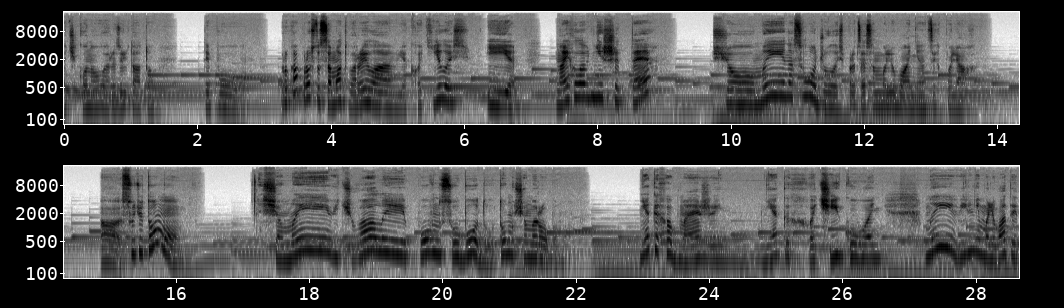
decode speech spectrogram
очікуваного результату. Типу, рука просто сама творила, як хотілось. І найголовніше те, що ми насолоджувались процесом малювання на цих полях. Суть у тому, що ми відчували повну свободу у тому, що ми робимо. Ніяких обмежень, ніяких очікувань. Ми вільні малювати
